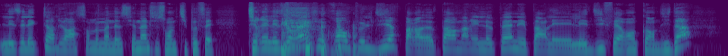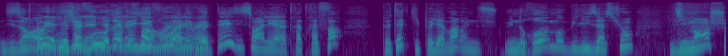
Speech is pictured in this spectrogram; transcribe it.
les électeurs du Rassemblement national se sont un petit peu fait tirer les oreilles, je crois, on peut le dire, par, euh, par Marine Le Pen et par les, différents candidats, en disant oui, bougez-vous, réveillez-vous, allez voter. Ils y sont allés euh, très très fort. Peut-être qu'il peut y avoir une, une remobilisation dimanche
